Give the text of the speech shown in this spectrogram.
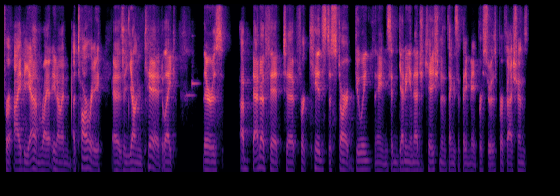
for IBM, right? You know, and Atari as a young kid. Like there's a benefit to, for kids to start doing things and getting an education in things that they may pursue as professions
